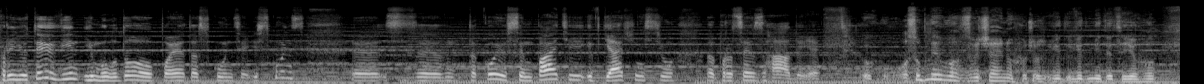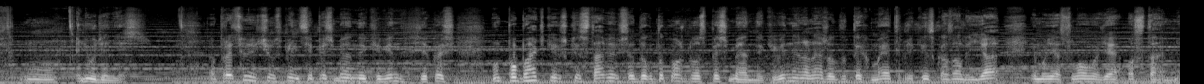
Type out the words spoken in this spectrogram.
приютив він і молодого поета Скунця. І Скунць е, з е, такою симпатією і вдячністю е, про це згадує. Особливо, звичайно, хочу відмітити його людяність. Працюючи у спілці письменників, він якось ну, по-батьківськи ставився до, до кожного з письменників. Він не належав до тих метрів, які сказали я і моє слово є останнє.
